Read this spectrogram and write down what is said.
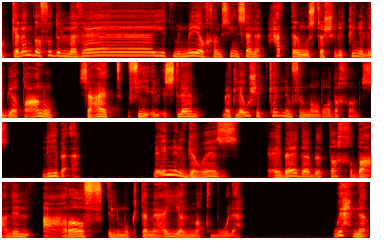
والكلام ده فضل لغاية من 150 سنة. حتى المستشرقين اللي بيطعنوا ساعات في الإسلام ما تلاقوش اتكلم في الموضوع ده خالص. ليه بقى؟ لأن الجواز عبادة بتخضع للأعراف المجتمعية المقبولة. وإحنا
